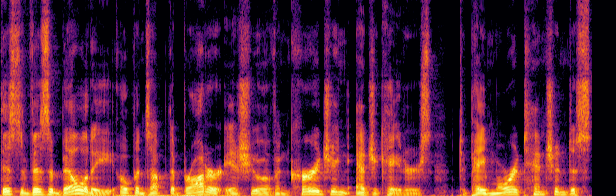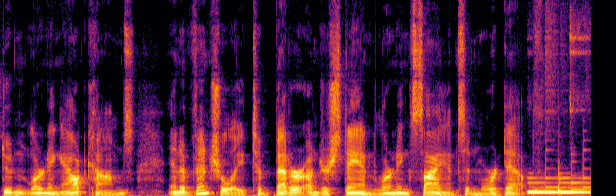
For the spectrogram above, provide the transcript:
This visibility opens up the broader issue of encouraging educators to pay more attention to student learning outcomes and eventually to better understand learning science in more depth.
